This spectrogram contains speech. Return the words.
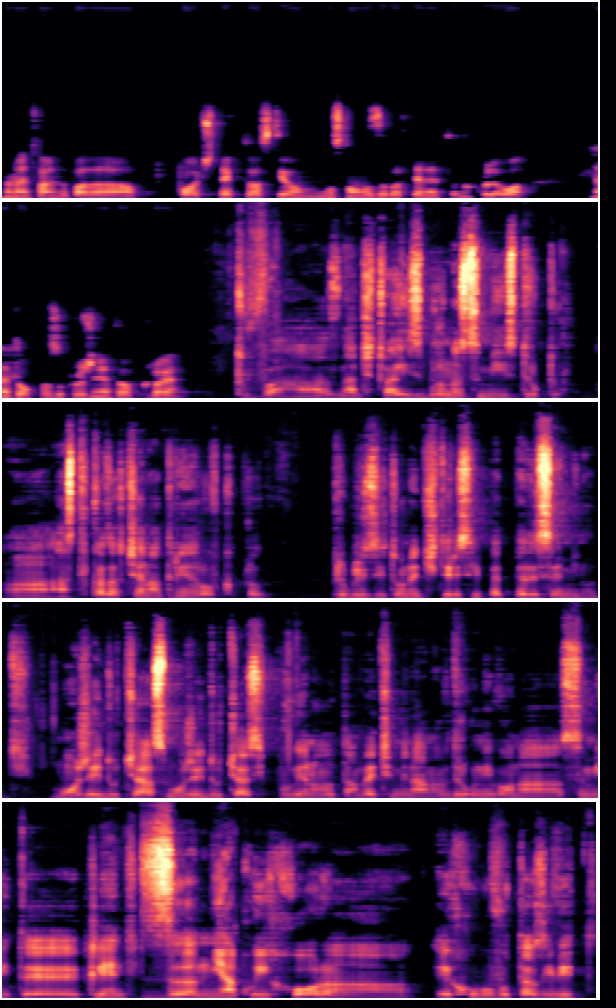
на мен това ми допада повече, тъй като аз имам основно за въртенето на колело, не толкова за упражненията в края. Това, значи, това е избор на самия инструктор. Аз ти казах, че една тренировка приблизително е 45-50 минути. Може и до час, може и до час и половина, но там вече минаваме в друго ниво на самите клиенти. За някои хора е хубаво тази вид.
